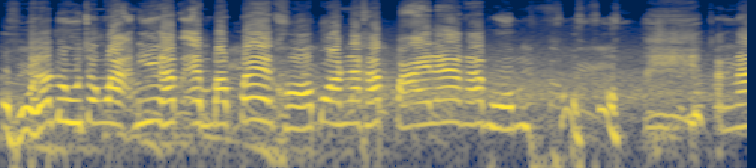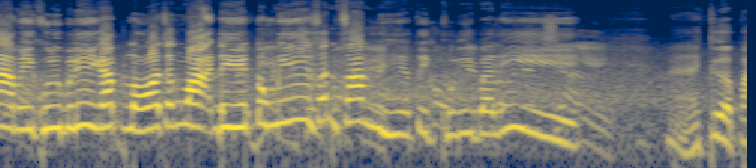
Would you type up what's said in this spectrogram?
โอ้โห แล้วดูจังหวะนี้ครับเอ็มบัปเป้ขอบอลแล้วครับ ไปแล้วครับผม ข้างหน้ามีคูลิบารี่ครับ รอจังหวะดีตรงนี้สั้นๆติดคูลิบารี่ เกือบไป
